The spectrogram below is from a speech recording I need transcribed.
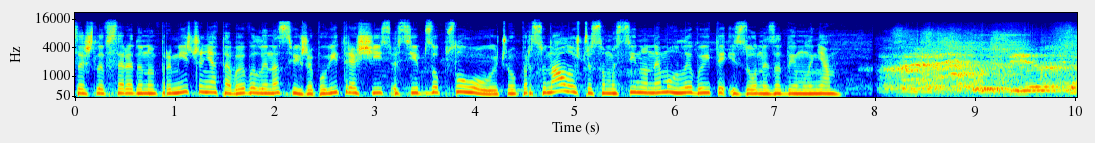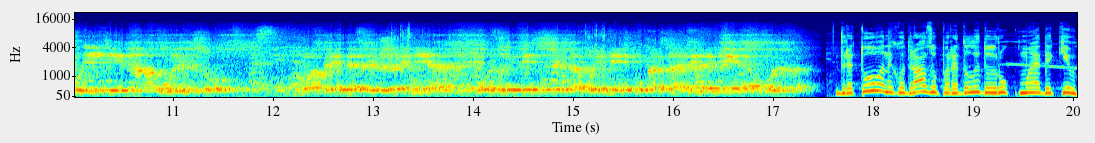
зайшли всередину приміщення та вивели на свіже повітря шість осіб з обслуговуючого персоналу, що самостійно не могли вийти із зони задимлення. спокойствие, Врятованих одразу передали до рук медиків.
